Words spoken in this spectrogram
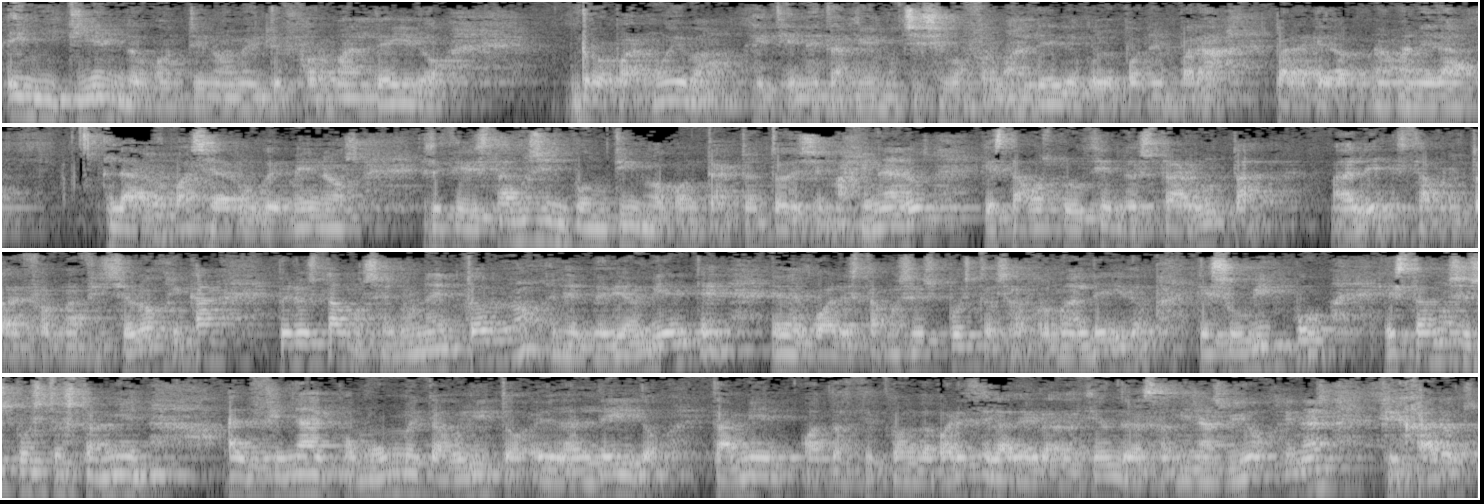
emitiendo continuamente formaldehído ropa nueva, que tiene también muchísimo formaldehído, que lo ponen para, para que de alguna manera la ropa se arrugue menos, es decir, estamos en continuo contacto. Entonces, imaginaros que estamos produciendo esta ruta, ¿vale? Esta ruta de forma fisiológica, pero estamos en un entorno, en el medio ambiente, en el cual estamos expuestos al formaldehído, que es ubicuo, estamos expuestos también al final como un metabolito, el aldehído, también cuando, cuando aparece la degradación de las aminas biógenas, fijaros,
